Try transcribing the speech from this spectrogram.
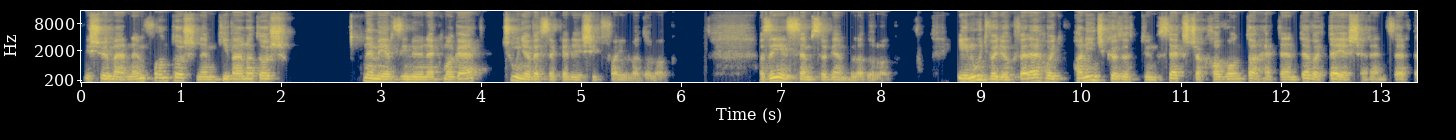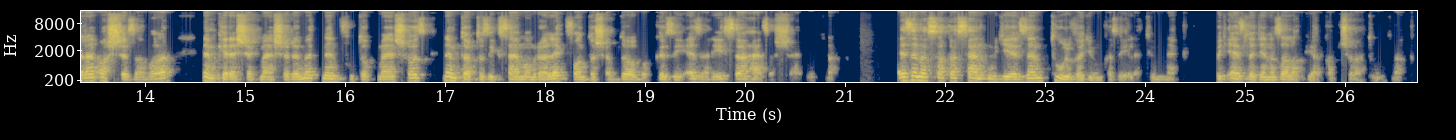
és ő már nem fontos, nem kívánatos, nem érzi nőnek magát, csúnya veszekedésig fajul a dolog. Az én szemszögemből a dolog. Én úgy vagyok vele, hogy ha nincs közöttünk szex csak havonta, hetente, vagy teljesen rendszertelen, az se zavar, nem keresek más örömöt, nem futok máshoz, nem tartozik számomra a legfontosabb dolgok közé ez a része a házasságunknak. Ezen a szakaszán úgy érzem, túl vagyunk az életünknek, hogy ez legyen az alapja a kapcsolatunknak.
